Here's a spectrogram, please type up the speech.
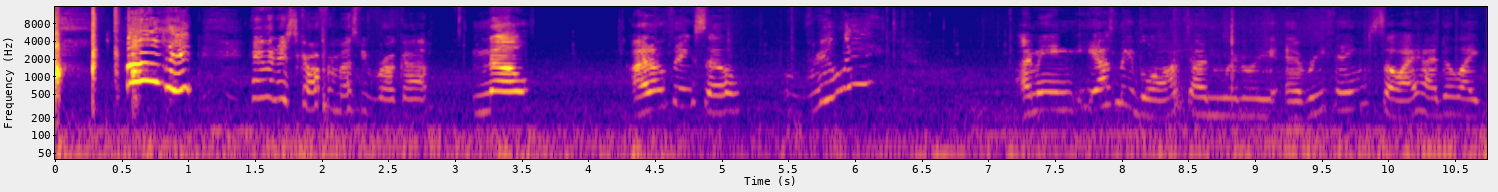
Ah, Called it! Him and his girlfriend must be broke up. no, I don't think so. Really? I mean, he has me blocked on literally everything, so I had to like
